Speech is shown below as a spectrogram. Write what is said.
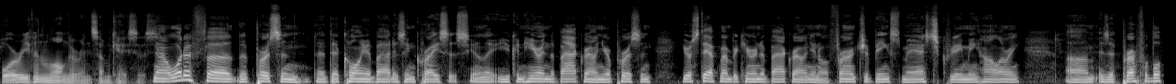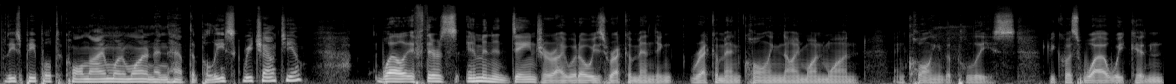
or even longer in some cases. Now, what if uh, the person that they're calling about is in crisis? You know, you can hear in the background your person, your staff member can hear in the background, you know, furniture being smashed, screaming, hollering. Um, is it preferable for these people to call 911 and then have the police reach out to you? Well, if there's imminent danger, I would always recommending recommend calling 911 and calling the police because while we can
